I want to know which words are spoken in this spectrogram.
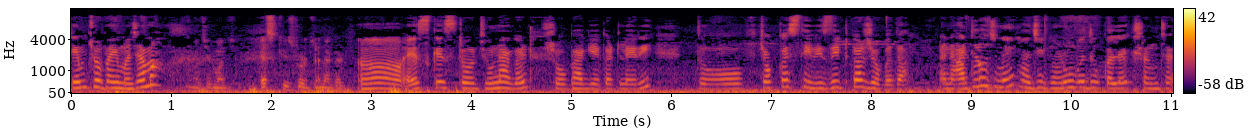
કેમ છો ભાઈ? મજામાં? SK store Junagadh. Saubhagya cutlery. તો ચોક્કસથી વિઝિટ કરજો બધા. અને આટલું જ નહીં હજી ઘણું બધું કલેક્શન છે.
